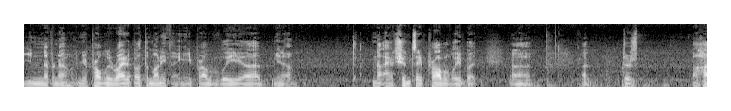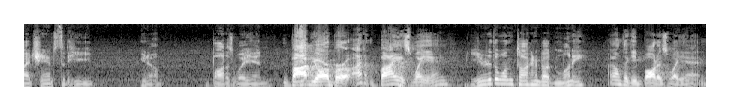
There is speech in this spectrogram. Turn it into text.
you never know, and you're probably right about the money thing. You probably, uh, you know, no, I shouldn't say probably, but uh, uh, there's a high chance that he, you know, bought his way in. Bob Yarborough, I don't buy his way in. You're the one talking about money. I don't think he bought his way in.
